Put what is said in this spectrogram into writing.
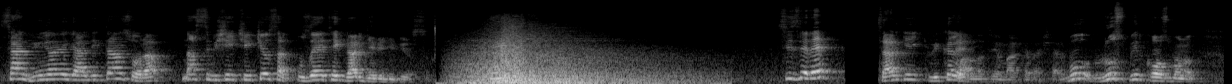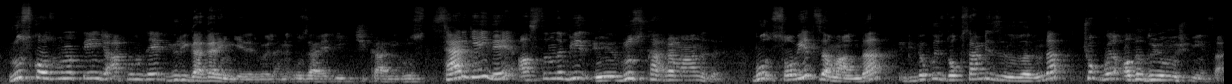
sen dünyaya geldikten sonra nasıl bir şey çekiyorsan uzaya tekrar geri gidiyorsun. Sizlere Sergey Krikalev anlatıyorum arkadaşlar. Bu Rus bir kozmonot. Rus kozmonot deyince aklımıza hep Yuri Gagarin gelir böyle hani uzaya ilk çıkan Rus. Sergey de aslında bir e, Rus kahramanıdır. Bu Sovyet zamanında 1991 yıllarında çok böyle adı duyulmuş bir insan.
